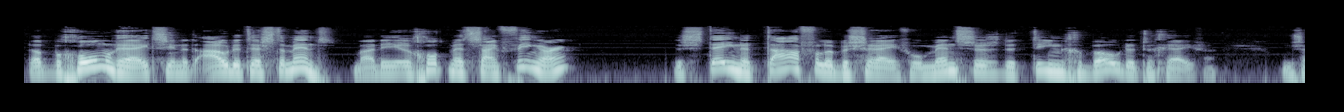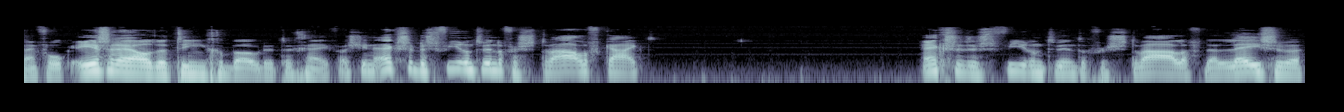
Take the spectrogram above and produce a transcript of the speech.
dat begon reeds in het Oude Testament, waar de Heere God met zijn vinger de stenen tafelen beschreef om mensen de tien geboden te geven. Om zijn volk Israël de tien geboden te geven. Als je in Exodus 24 vers 12 kijkt, Exodus 24 vers 12, daar lezen we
